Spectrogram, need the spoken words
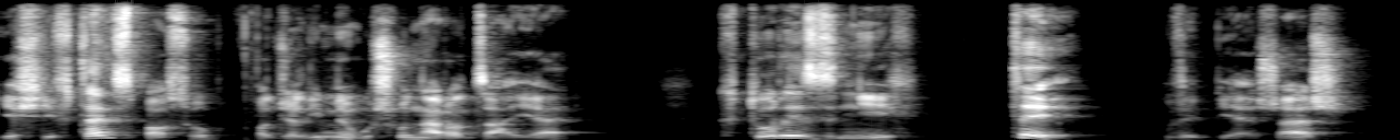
Jeśli w ten sposób podzielimy wushu na rodzaje, który z nich ty wybierzesz?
